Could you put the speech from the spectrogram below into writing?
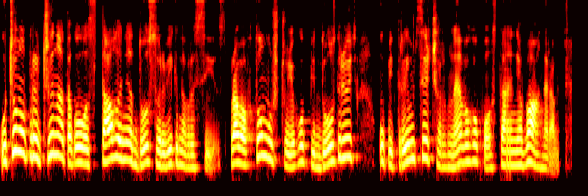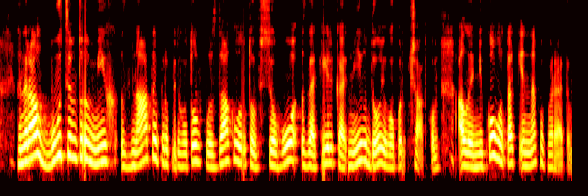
У чому причина такого ставлення до Суровікіна в Росії? Справа в тому, що його підозрюють у підтримці червневого повстання Вагнера. Генерал буцімто міг знати про підготовку заколоту всього за кілька днів до його початку, але нікого так і не попередив.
